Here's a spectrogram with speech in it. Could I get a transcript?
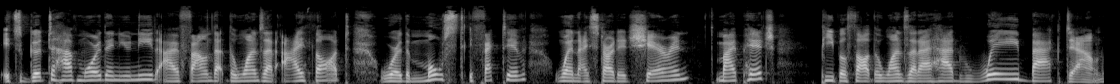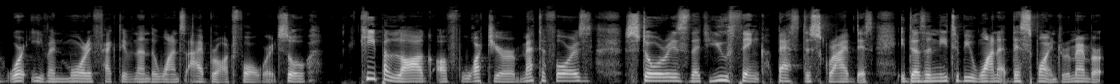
It's good to have more than you need. I've found that the ones that I thought were the most effective when I started sharing my pitch people thought the ones that I had way back down were even more effective than the ones I brought forward. So Keep a log of what your metaphors, stories that you think best describe this. It doesn't need to be one at this point. Remember,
